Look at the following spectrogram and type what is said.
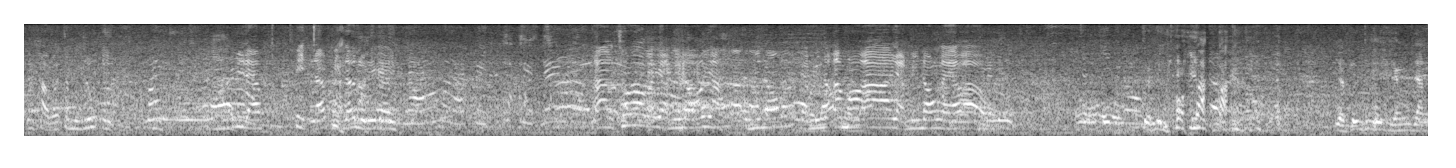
ได้ข่าวว่าจะมีลูกอีก ไม่ไม่มีแล้วปิดแล้วปิดแล้วหรือยังไงแล้วมาปิดปิดแน่เลยอ่าชอบอะอยากมีน้องอยากมีน้องอยากมีน้องอะมออาอยากมีน้องแล้วอะโอ้โหจะมีน้องอย่าเพิ่งพูดยังยัง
